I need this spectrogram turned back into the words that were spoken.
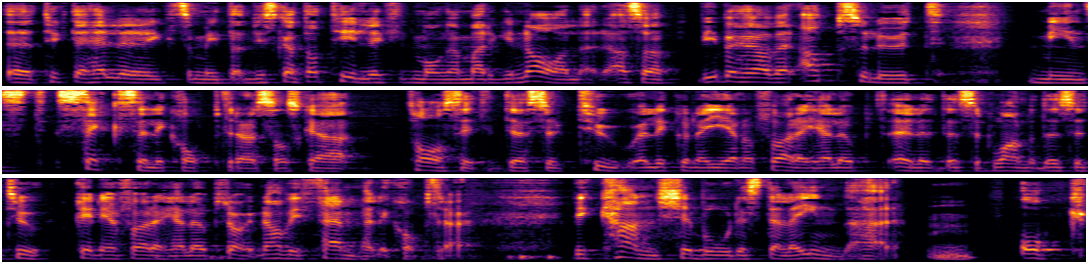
Eh, tyckte heller liksom inte att vi ska inte ha tillräckligt många marginaler. Alltså, vi behöver absolut minst sex helikoptrar som ska ta sig till Desert 2 eller kunna genomföra hela upp, eller Desert 1 och Desert 2 kan genomföra hela uppdraget. Nu har vi fem helikoptrar. Vi kanske borde ställa in det här. Och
